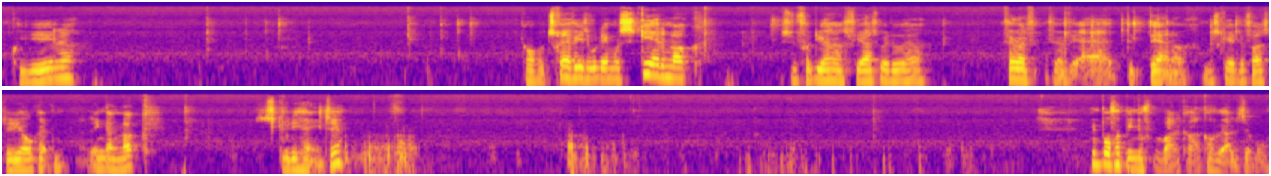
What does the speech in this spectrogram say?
Mukiele. Kommer på 83 vurdering. Måske er det nok. Hvis vi får de her 70 med ud her. 75, ja, det, det er nok. Måske er det faktisk lidt i overkanten. Ikke engang nok. Så skal vi lige have en til. Vi bruger Fabinho for wildcard, kommer vi aldrig til at bruge.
